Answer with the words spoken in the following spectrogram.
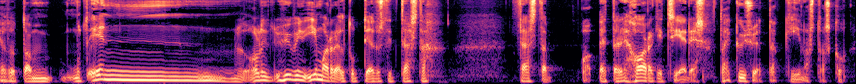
Ja tota, mutta en, olin hyvin imareltu tietysti tästä, tästä, että he harkitsi edes tai kysyi, että kiinnostaisiko –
